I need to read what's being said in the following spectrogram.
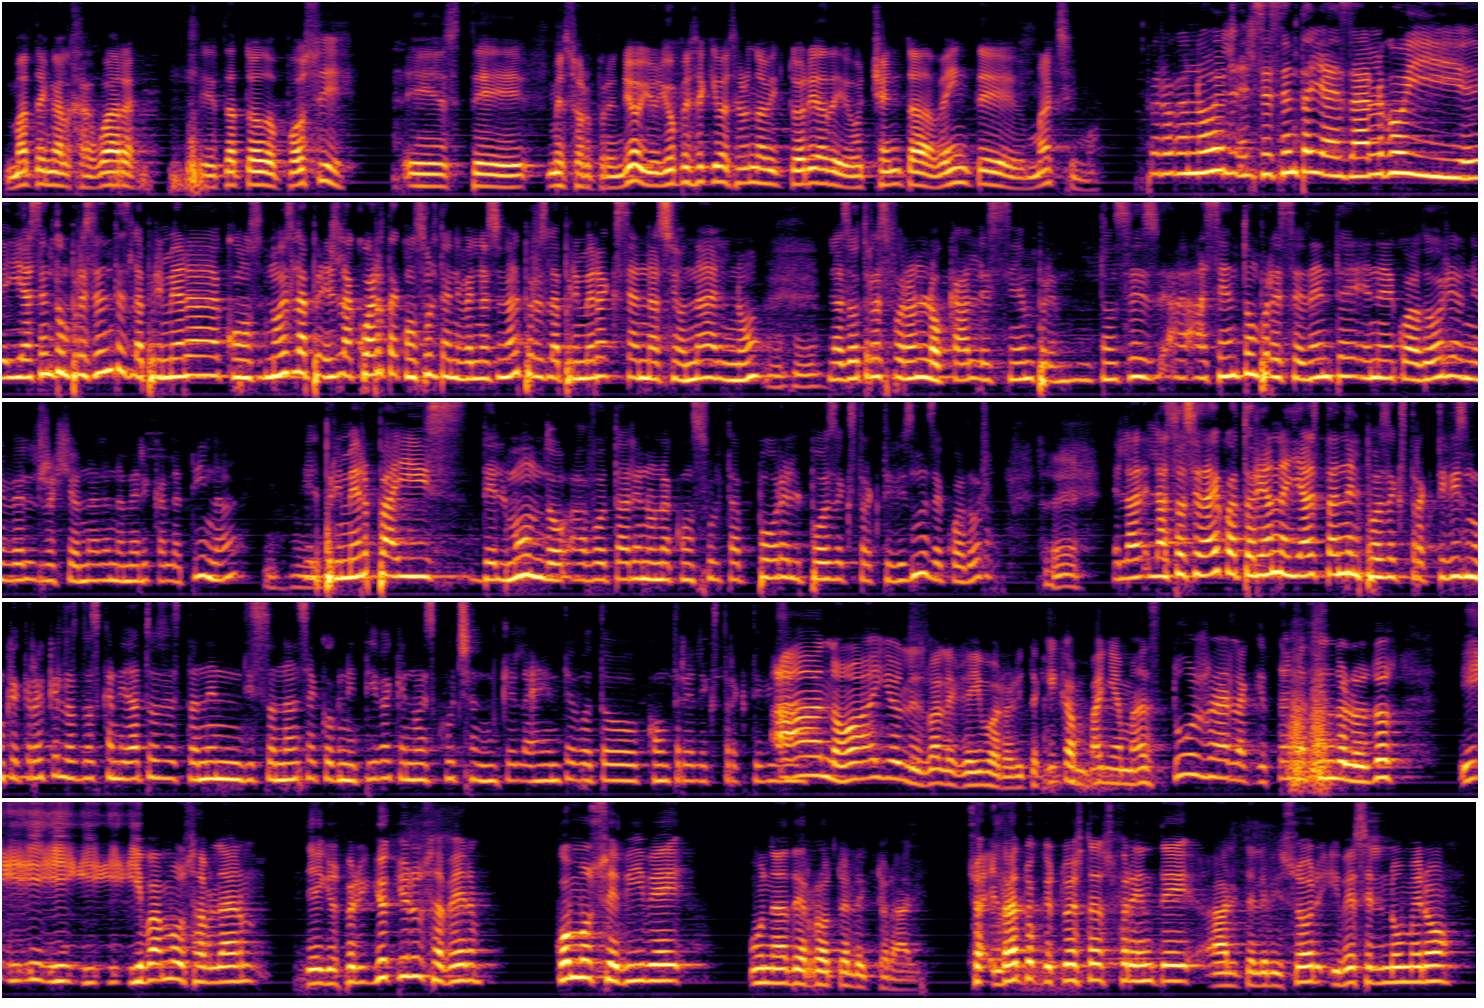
maten al jaguar, está todo posi. Este, me sorprendió. Yo, yo pensé que iba a ser una victoria de 80 a 20 máximo. Pero ganó el, el 60 ya es algo y, y asenta un precedente. Es la primera, no es la, es la cuarta consulta a nivel nacional, pero es la primera que sea nacional, ¿no? Las otras fueron locales siempre. Entonces, a- asenta un precedente en Ecuador y a nivel regional en América Latina. El primer país del mundo a votar en una consulta por el post-extractivismo es Ecuador. Sí. La, la sociedad ecuatoriana ya está en el post-extractivismo, que creo que los dos candidatos están en disonancia cognitiva, que no escuchan que la gente votó contra el extractivismo. Ah, no, a ellos les vale Gabor ahorita. Qué campaña más turra la que están haciendo los dos. Y, y- vamos a hablar de ellos. Pero yo quiero saber cómo se vive una derrota electoral. O sea, el rato que tú estás frente al televisor y ves el número,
